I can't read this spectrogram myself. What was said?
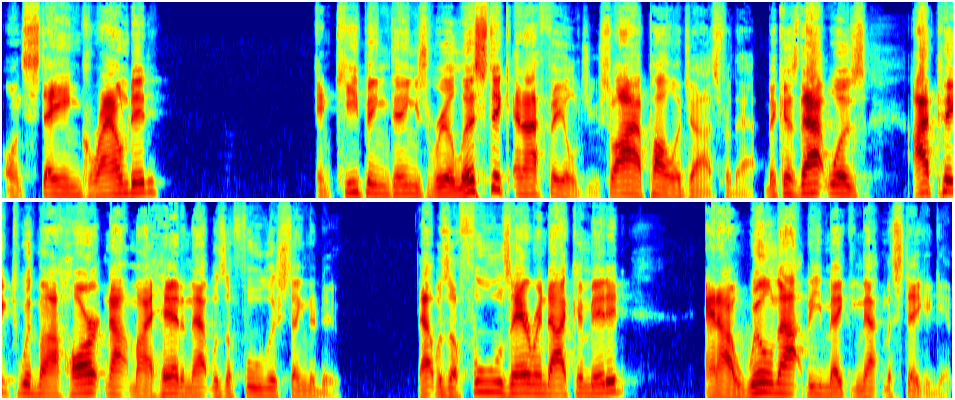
on staying grounded and keeping things realistic, and I failed you. So I apologize for that because that was, I picked with my heart, not my head, and that was a foolish thing to do. That was a fool's errand I committed, and I will not be making that mistake again.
